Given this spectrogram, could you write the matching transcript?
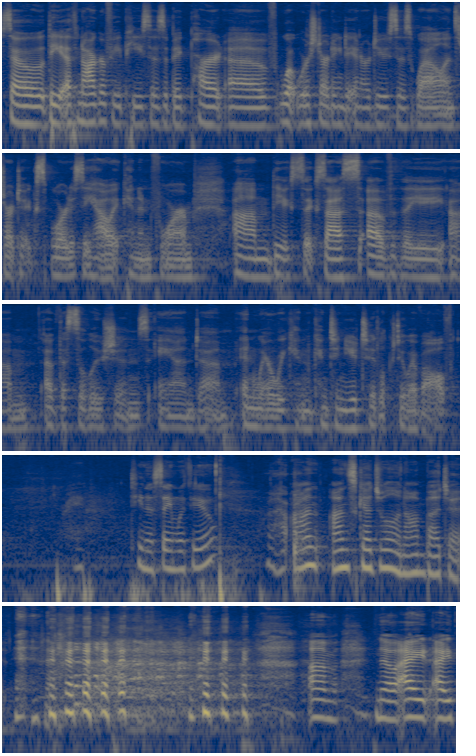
So the ethnography piece is a big part of what we're starting to introduce as well and start to explore to see how it can inform um, the success of the, um, of the solutions and, um, and where we can continue to look to evolve. Right. Tina, same with you? On, on schedule and on budget. Um, no, I, I,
